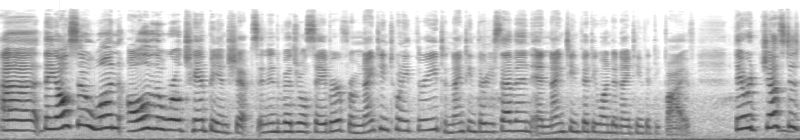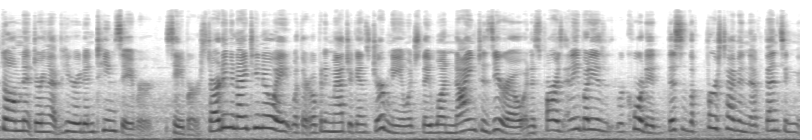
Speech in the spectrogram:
Uh, they also won all of the world championships in individual saber from 1923 to 1937 and 1951 to 1955. They were just as dominant during that period in team saber, saber, starting in 1908 with their opening match against Germany, in which they won 9 to 0. And as far as anybody has recorded, this is the first time in a fencing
